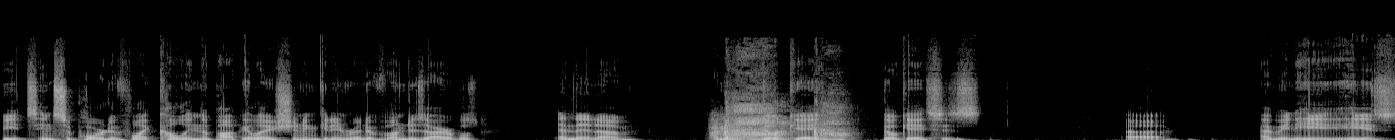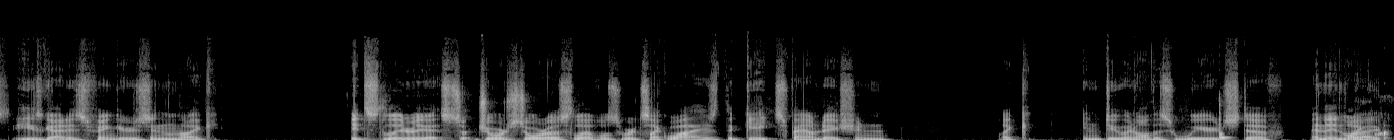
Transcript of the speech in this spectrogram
beats in support of like culling the population and getting rid of undesirables. And then um I mean Bill Gates Bill Gates is uh I mean he he is he's got his fingers in like it's literally at George Soros levels where it's like why is the Gates Foundation like in doing all this weird stuff? And then like Right.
